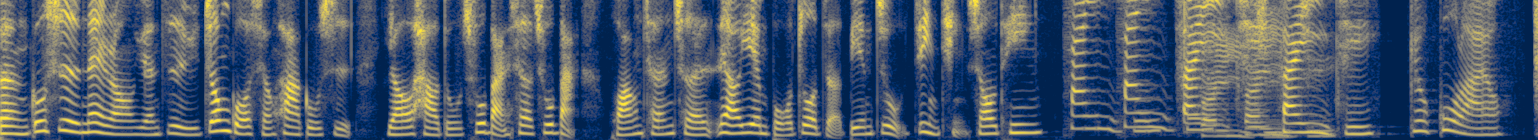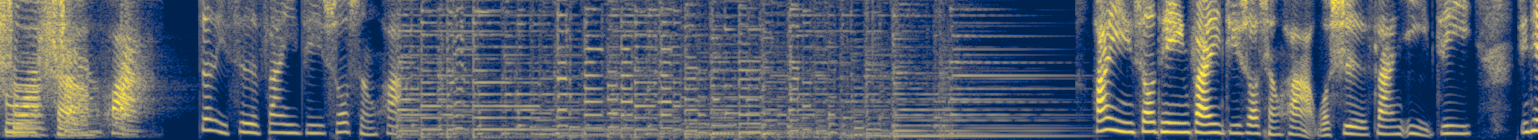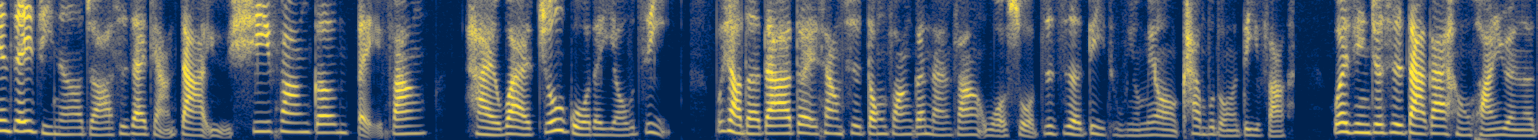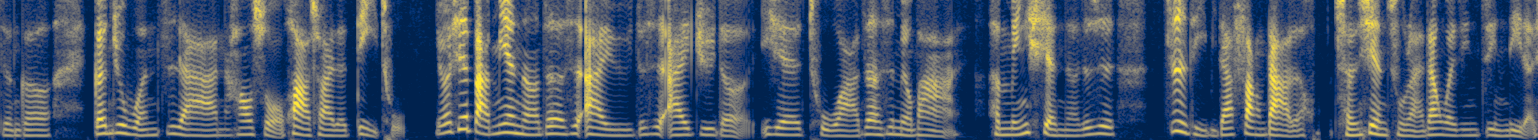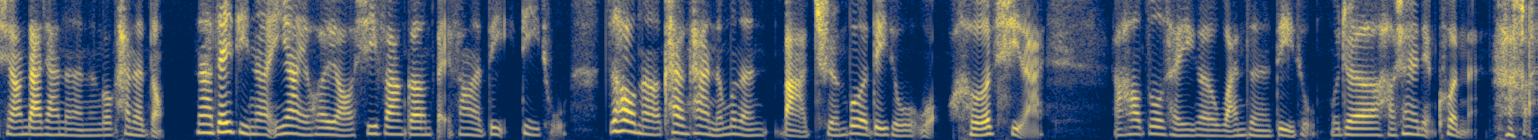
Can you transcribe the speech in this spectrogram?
本故事内容源自于中国神话故事，由好读出版社出版，黄成纯、廖彦博作者编著，敬请收听。翻译机，翻译机，翻译机，给我过来哦！说神话。这里是翻译机说神话。欢迎收听翻译机说神话，我是翻译机。今天这一集呢，主要是在讲大禹西方跟北方海外诸国的游记。不晓得大家对上次东方跟南方我所自制的地图有没有看不懂的地方？我已经就是大概很还原了整个根据文字啊，然后所画出来的地图。有一些版面呢，真的是碍于就是 I G 的一些图啊，真的是没有办法。很明显的就是字体比较放大的呈现出来，但我已经尽力了，希望大家呢能够看得懂。那这一集呢，一样也会有西方跟北方的地地图，之后呢看看能不能把全部的地图我合起来，然后做成一个完整的地图。我觉得好像有点困难，哈哈，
